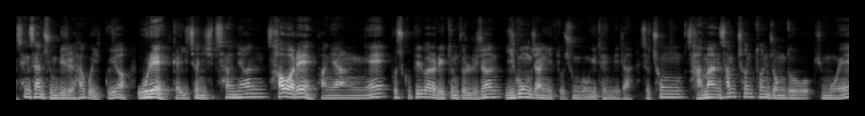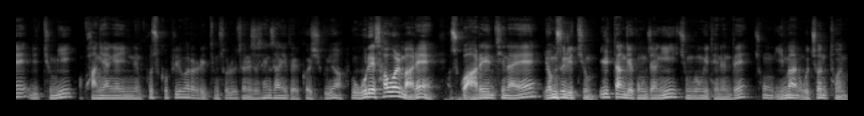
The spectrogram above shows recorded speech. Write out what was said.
생산 준비를 하고 있고요. 올해, 그러니까 2024년 4월에 광양의 포스코 필바라 리튬 솔루션 2공장이 또 준공이 됩니다. 그래서 총 4만 3천 톤 정도 규모의 리튬이 광양에 있는 포스코 필바라 리튬 솔루션에서 생산이 될 것이고요. 올해 4월 말에 포스코 아르헨티나의 염수 리튬 1단계 공장이 준공이 되는데 총 2만 5천 톤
